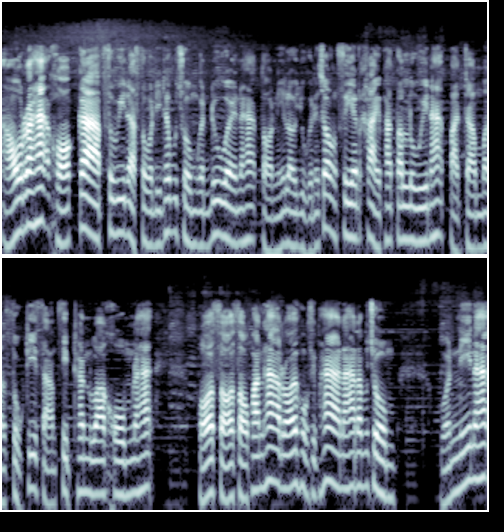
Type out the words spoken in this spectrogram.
เอาละฮะ ขอกราบสวีดัสสวัสดีท่านผู้ชมกันด้วยนะฮะ ตอนนี้เราอยู่กันในช่องเซียนไข่พัตะลุยนะฮะ ประจำวันศุกร์ที่ 30 ธันวาคมนะฮะ พศ 2565 นะฮะท่านผู้ชม วันนี้นะฮะ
